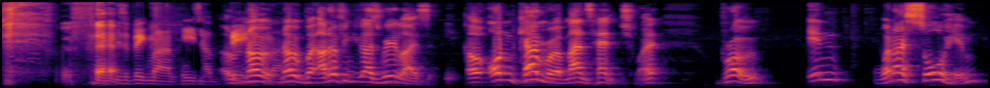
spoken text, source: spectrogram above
Fair. He's a big man. He's a Oh, big no, man. no, but I don't think you guys realize uh, on camera, man's hench, right, bro. In when I saw him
